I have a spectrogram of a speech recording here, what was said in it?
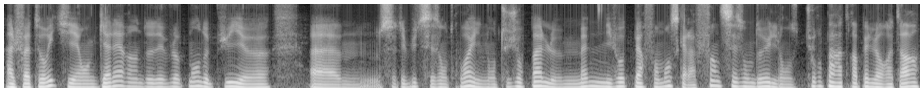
AlphaTauri qui est en galère hein, de développement depuis euh, euh, ce début de saison 3, ils n'ont toujours pas le même niveau de performance qu'à la fin de saison 2, ils n'ont toujours pas rattrapé leur retard.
